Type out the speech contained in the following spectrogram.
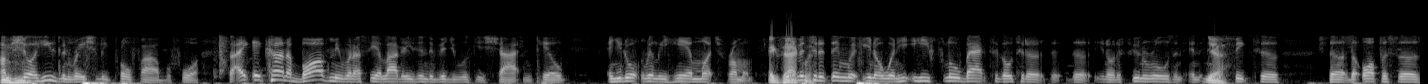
I'm Mm-hmm. sure he's been racially profiled before. So I, it kind of bothers me when I see a lot of these individuals get shot and killed. and you don't really hear much from them. Exactly. Even to the thing with you know when he, he flew back to go to the, the, the you know the funerals and, and, Yes. and speak to the the officers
